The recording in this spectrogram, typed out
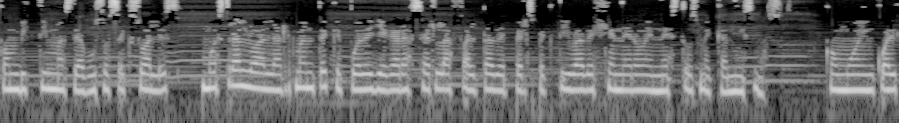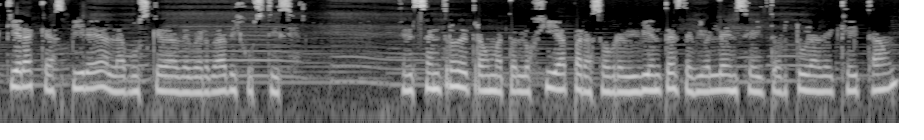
con víctimas de abusos sexuales muestra lo alarmante que puede llegar a ser la falta de perspectiva de género en estos mecanismos, como en cualquiera que aspire a la búsqueda de verdad y justicia. El Centro de Traumatología para Sobrevivientes de Violencia y Tortura de Cape Town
